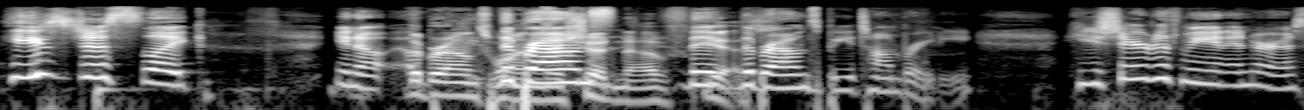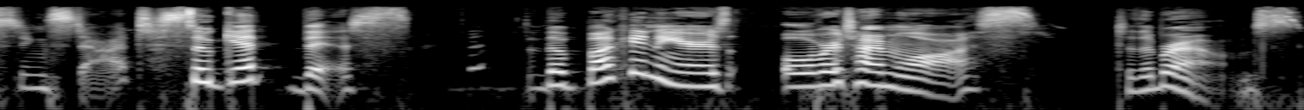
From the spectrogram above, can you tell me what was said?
He's just like, you know, The Browns the won. Browns- they shouldn't have. the, yes. the Browns beat Tom Brady. He shared with me an interesting stat. So get this. The Buccaneers overtime loss to the Browns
